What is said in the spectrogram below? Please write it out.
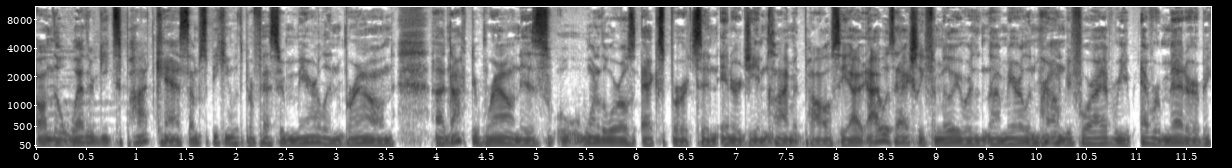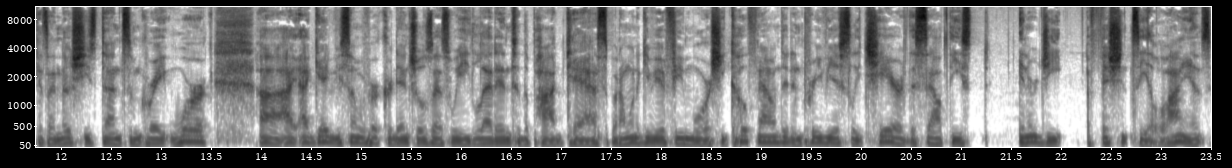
On the Weather Geeks podcast. I'm speaking with Professor Marilyn Brown. Uh, Dr. Brown is one of the world's experts in energy and climate policy. I, I was actually familiar with uh, Marilyn Brown before I ever ever met her because I know she's done some great work. Uh, I, I gave you some of her credentials as we led into the podcast, but I want to give you a few more. She co-founded and previously chaired the Southeast Energy Efficiency Alliance,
